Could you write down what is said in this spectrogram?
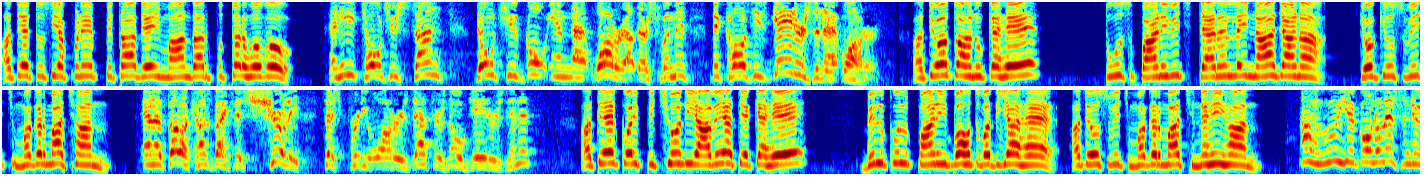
ਅਤੇ ਤੁਸੀਂ ਆਪਣੇ ਪਿਤਾ ਦੇ ਇਮਾਨਦਾਰ ਪੁੱਤਰ ਹੋਵੋ and he told you, son, don't you go in that water out there swimming because there's gators in that water. ਅਤੇ ਉਹ ਤੁਹਾਨੂੰ ਕਹੇ ਤੂੰ ਉਸ ਪਾਣੀ ਵਿੱਚ ਤੈਰਨ ਲਈ ਨਾ ਜਾਣਾ ਕਿਉਂਕਿ ਉਸ ਵਿੱਚ ਮਗਰਮੱਛ ਹਨ And a fellow comes back and says, surely such pretty water as that, there's no gators in it. ਅਤੇ ਕੋਈ ਪਿੱਛੋਂ ਦੀ ਆਵੇ ਅਤੇ ਕਹੇ ਬਿਲਕੁਲ ਪਾਣੀ ਬਹੁਤ ਵਧੀਆ ਹੈ ਅਤੇ ਉਸ ਵਿੱਚ ਮਗਰਮੱਛ ਨਹੀਂ ਹਨ Now, who are you going to listen to?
